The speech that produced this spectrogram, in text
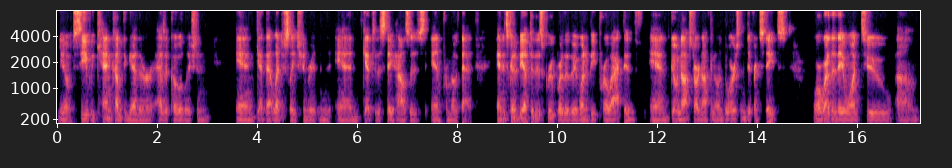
you know, see if we can come together as a coalition and get that legislation written and get to the state houses and promote that. And it's going to be up to this group whether they want to be proactive and go not start knocking on doors in different states, or whether they want to um,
